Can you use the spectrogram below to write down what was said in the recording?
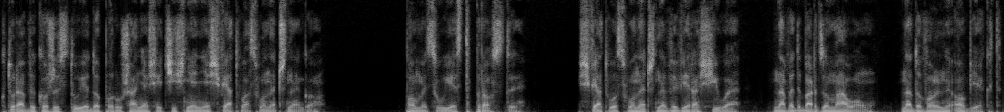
która wykorzystuje do poruszania się ciśnienie światła słonecznego. Pomysł jest prosty. Światło słoneczne wywiera siłę, nawet bardzo małą, na dowolny obiekt.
